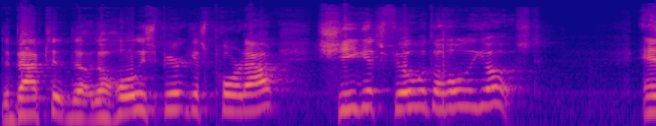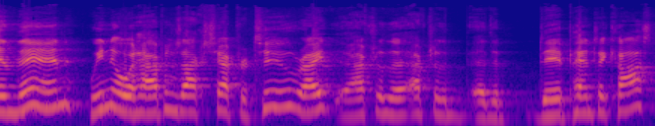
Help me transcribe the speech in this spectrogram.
The, bapti- the, the Holy Spirit gets poured out, she gets filled with the Holy Ghost. And then we know what happens, Acts chapter 2, right? After the after the, uh, the day of Pentecost,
